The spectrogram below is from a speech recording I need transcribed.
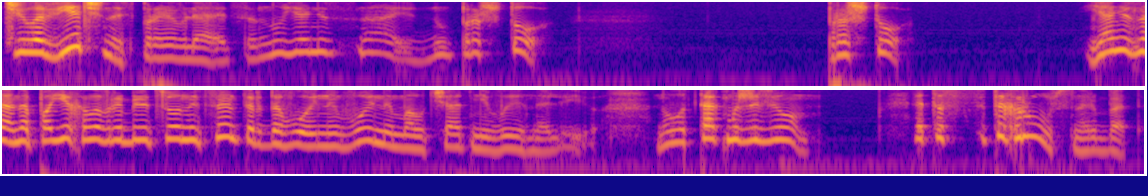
человечность проявляется. Ну, я не знаю, ну про что? Про что? Я не знаю, она поехала в реабилитационный центр до войны, войны молчат, не выгнали ее. Ну вот так мы живем. Это, это грустно, ребята.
